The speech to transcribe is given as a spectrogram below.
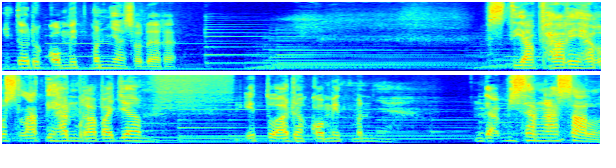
Itu ada komitmennya saudara. Setiap hari harus latihan berapa jam. Itu ada komitmennya. Nggak bisa ngasal.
